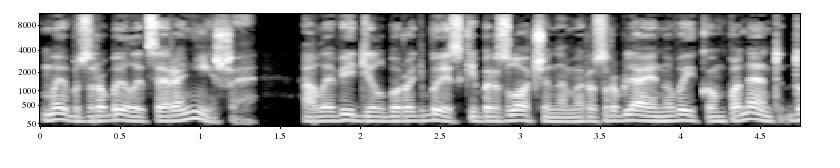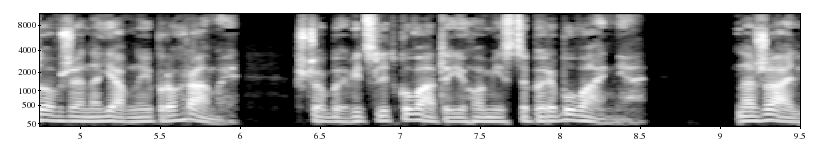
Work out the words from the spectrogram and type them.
Ми б зробили це раніше, але відділ боротьби з кіберзлочинами розробляє новий компонент до вже наявної програми, щоб відслідкувати його місце перебування. На жаль,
